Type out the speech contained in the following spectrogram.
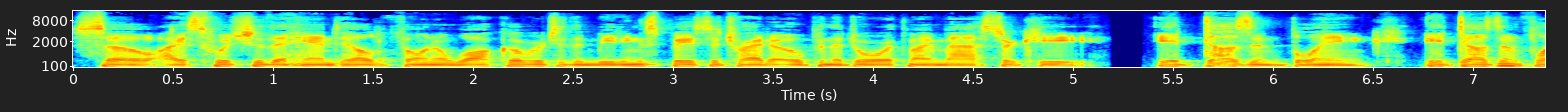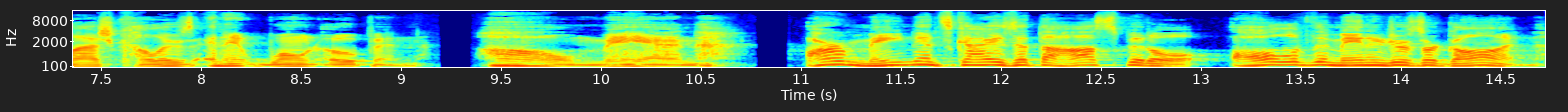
So I switch to the handheld phone and walk over to the meeting space to try to open the door with my master key. It doesn't blink, it doesn't flash colors, and it won't open. Oh man. Our maintenance guy is at the hospital. All of the managers are gone.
